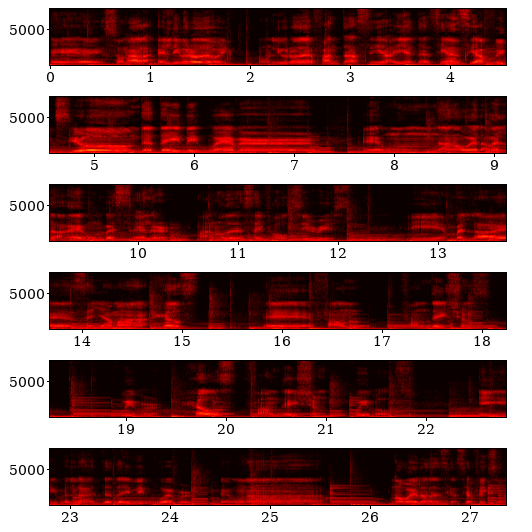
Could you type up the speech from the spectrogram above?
Eh, sonada, el libro de hoy es un libro de fantasía y es de ciencia ficción de David Weber. Es una novela, ¿verdad? Es un bestseller, mano, de Safe House Series. Y en verdad eh, se llama Health eh, Foundations Weaver. Health Foundation Quibbles. Y, ¿verdad? De David Weber. Es una novela de ciencia ficción.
